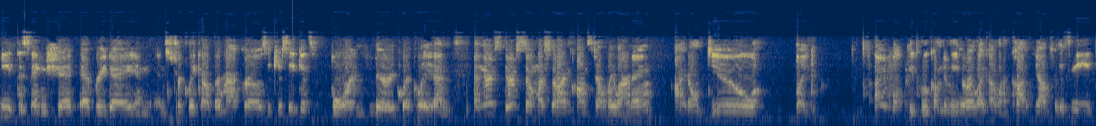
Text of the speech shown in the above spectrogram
eat the same shit every day and, and strictly count their macros. It just it gets boring very quickly. And and there's there's so much that I'm constantly learning. I don't do like I have people who come to me who are like, I want to cut down for this meat,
